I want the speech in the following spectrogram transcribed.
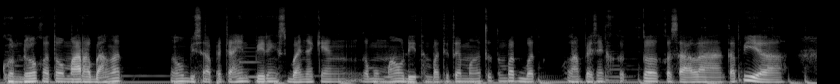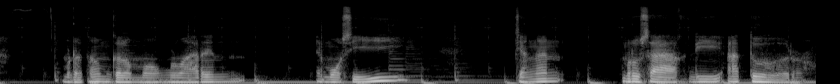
gondok atau marah banget kamu bisa pecahin piring sebanyak yang kamu mau di tempat itu. Emang itu tempat buat lampiasnya ke, ke kesalahan. Tapi ya menurut om kalau mau ngeluarin emosi jangan merusak diatur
